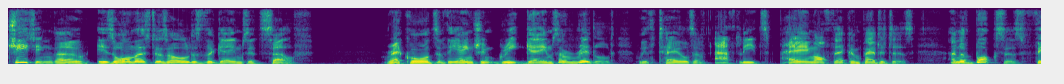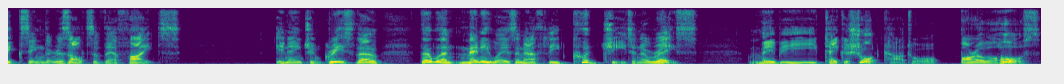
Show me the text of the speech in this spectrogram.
Cheating, though, is almost as old as the games itself. Records of the ancient Greek games are riddled with tales of athletes paying off their competitors and of boxers fixing the results of their fights. In ancient Greece, though, there weren't many ways an athlete could cheat in a race. Maybe take a shortcut or borrow a horse.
